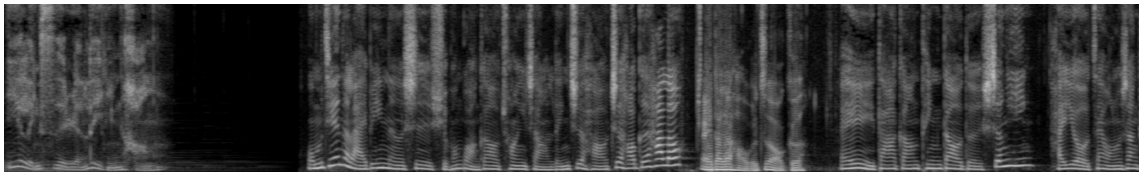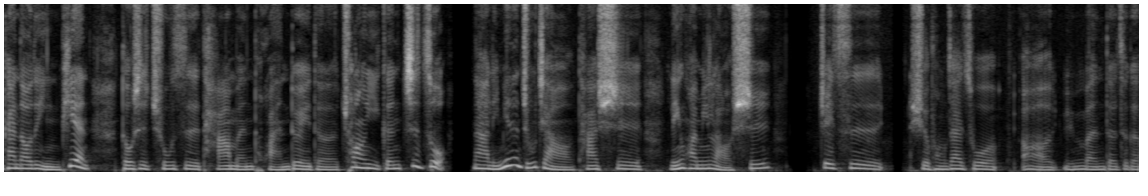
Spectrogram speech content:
一零四人力银行，我们今天的来宾呢是雪鹏广告创意长林志豪，志豪哥，Hello！哎，大家好，我是志豪哥。哎，大家刚听到的声音，还有在网络上看到的影片，都是出自他们团队的创意跟制作。那里面的主角他是林怀民老师，这次。雪鹏在做呃云门的这个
